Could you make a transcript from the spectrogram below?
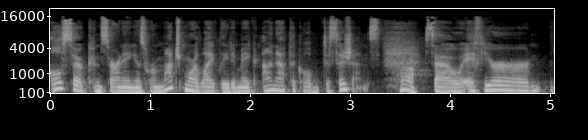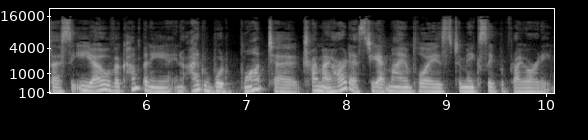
Also concerning is we're much more likely to make unethical decisions. Huh. So if you're the CEO of a company, you know, I would want to try my hardest to get my employees ways to make sleep a priority.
